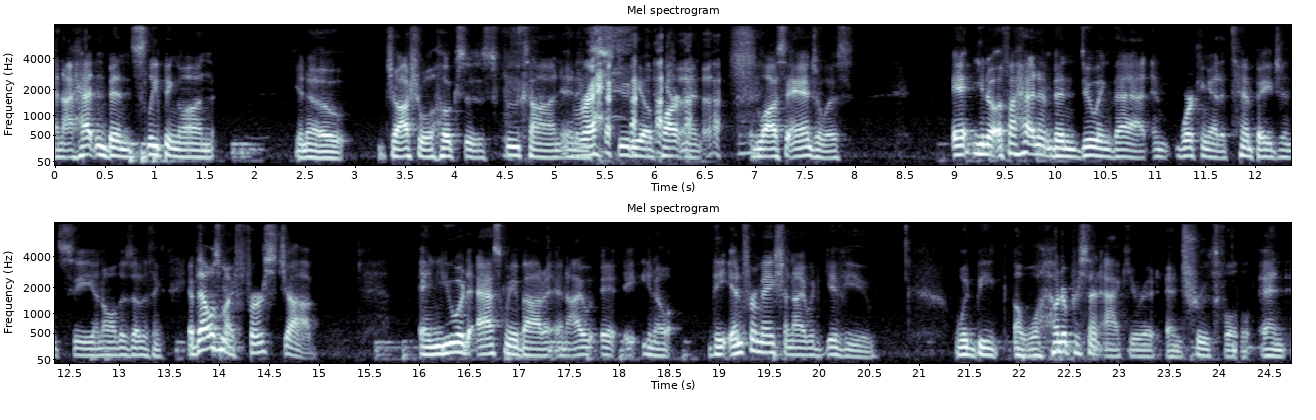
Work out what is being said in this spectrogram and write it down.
and I hadn't been sleeping on, you know, Joshua Hooks's futon in his Right. studio apartment in Los Angeles, and, you know, if I hadn't been doing that and working at a temp agency and all those other things, if that was my first job, and you would ask me about it, and I, it, it- you know, the information I would give you would be a 100% accurate and truthful, and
